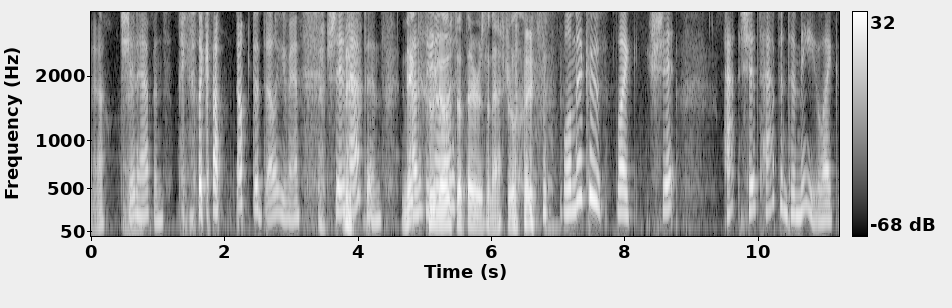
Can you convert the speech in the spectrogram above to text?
Yeah. shit happens. He's like, I don't know what to tell you, man. Shit happens. Nick, who knows lot- that there is an afterlife. Well, Nick, who's like shit, ha- shit's happened to me. Like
